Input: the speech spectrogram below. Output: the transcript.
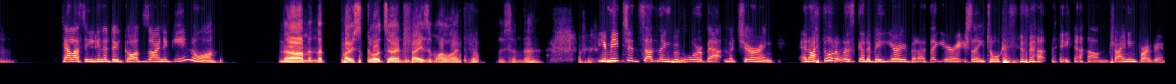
Mm. Tell us, are you going to do GODZone again or? No, I'm in the post GODZone phase of my life, Lucinda. You mentioned something before about maturing, and I thought it was going to be you, but I think you're actually talking about the um, training program.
